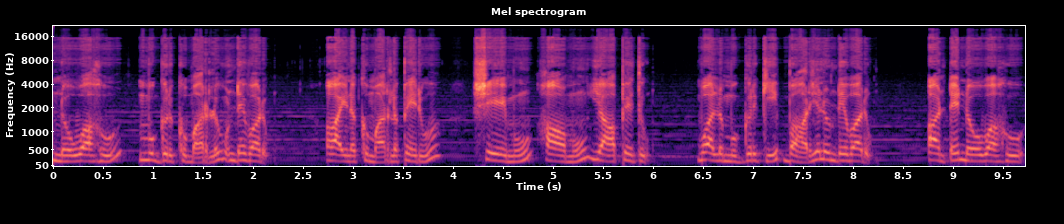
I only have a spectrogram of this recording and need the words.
నోవాహు ముగ్గురు కుమారులు ఉండేవారు. ఆయన కుమారుల పేరు షేము హాము యాపేతు. వాళ్ళ ముగ్గురికి భార్యలుండేవారు. అంటే నోవాహు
